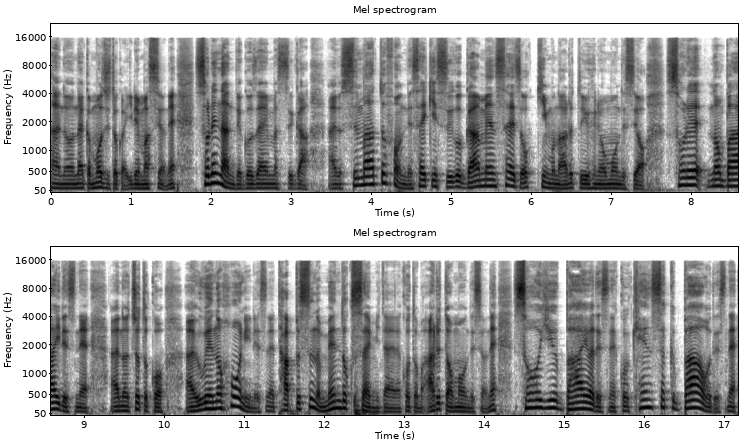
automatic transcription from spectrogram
あの、なんか文字とか入れますよね。それなんでございますが、あの、スマートフォンね、最近すごい画面サイズ大きいものあるというふうに思うんですよ。それの場合ですね、あの、ちょっとこう、上の方にですね、タップするのめんどくさいみたいなこともあると思うんですよね。そういう場合はですね、この検索バーをですね、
